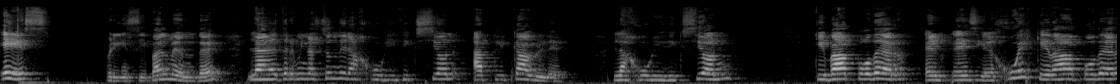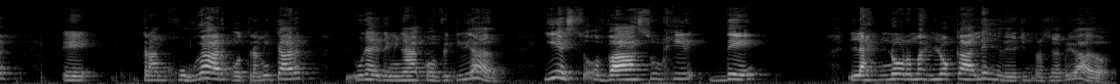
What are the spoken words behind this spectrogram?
es principalmente la determinación de la jurisdicción aplicable, la jurisdicción que va a poder, es decir, el juez que va a poder eh, juzgar o tramitar una determinada conflictividad. Y eso va a surgir de las normas locales de derecho internacional privado.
